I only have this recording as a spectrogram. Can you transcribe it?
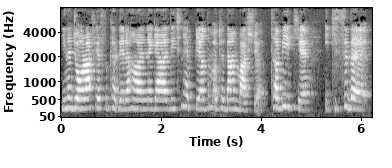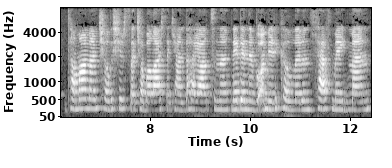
yine coğrafyası kaderi haline geldiği için hep bir adım öteden başlıyor. Tabii ki ikisi de tamamen çalışırsa, çabalarsa kendi hayatını ne denir bu Amerikalıların self-made man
